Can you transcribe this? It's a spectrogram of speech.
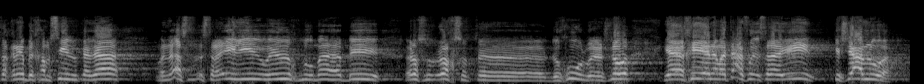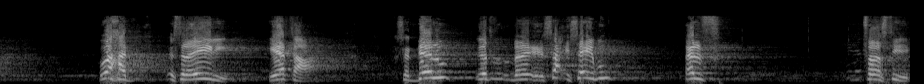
تقريبا 50 وكذا من أصل اسرائيلي وياخذوا معها برخصه رخصه آه، دخول ولا شنو. يا أخي أنا ما تعرفوا الاسرائيليين كيش يعملوها. واحد إسرائيلي يقع سدانه يطلب يسيبوا ألف فلسطيني.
